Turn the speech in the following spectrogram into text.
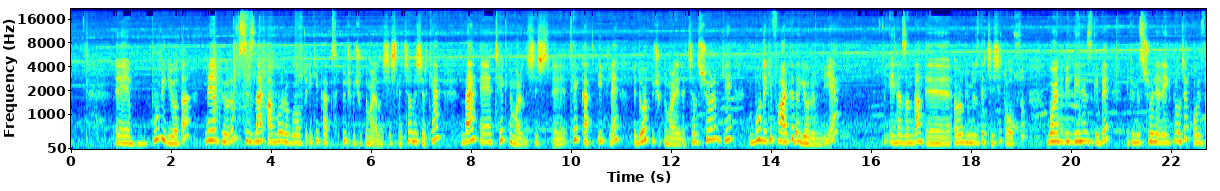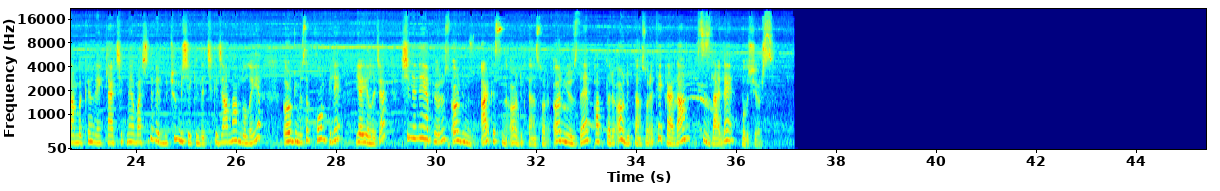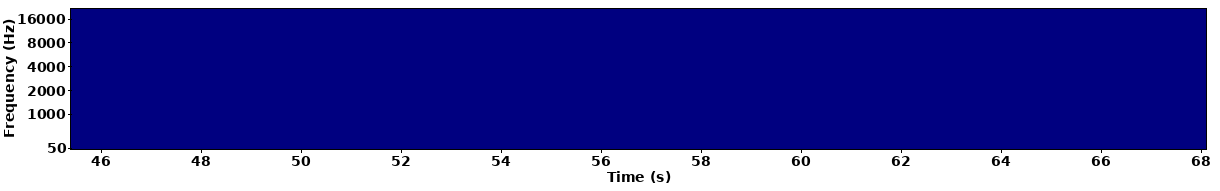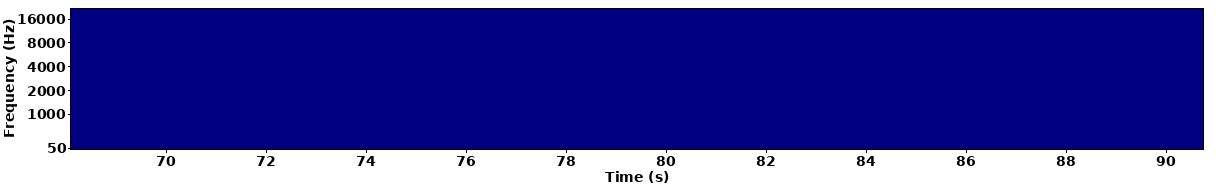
e, bu videoda ne yapıyorum? Sizler Angora Gold'u iki kat üç buçuk numaralı şişle çalışırken ben e, tek numaralı şiş, e, tek kat iple dört buçuk numarayla çalışıyorum ki buradaki farkı da görün diye. En azından e, örgümüzde çeşit olsun. Bu arada bildiğiniz gibi ipimiz şöyle renkli olacak. O yüzden bakın renkler çıkmaya başladı ve bütün bir şekilde çıkacağından dolayı örgümüzde komple yayılacak. Şimdi ne yapıyoruz? Örgümüzün arkasını ördükten sonra ön yüzde patları ördükten sonra tekrardan sizlerle buluşuyoruz.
